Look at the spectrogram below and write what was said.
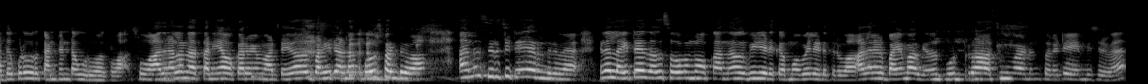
அதை கூட ஒரு கண்டென்ட்டா உருவாக்குவா. ஸோ அதனால நான் தனியா உட்காரவே மாட்டேன். ஏதாவது பண்ணிட்டானா போஸ்ட் பண்ணிடுவா அதனால சிரிச்சுட்டே இருந்துருவேன். ஏன்னா லைட்டா ஏதாவது சோகமா உட்காந்தா வீடியோ எடுக்க மொபைல் எடுத்துருவா. அதனால எனக்கு பயமா இருக்கு. ஏதாவது போட்டுருவா அசிங்கமாடுன்னு சொல்லிட்டு எழுந்திரிச்சிருவேன்.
